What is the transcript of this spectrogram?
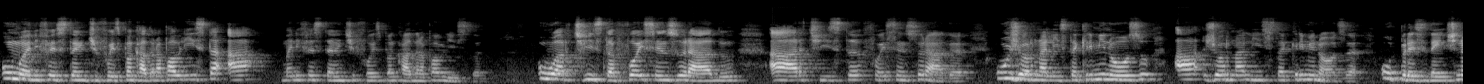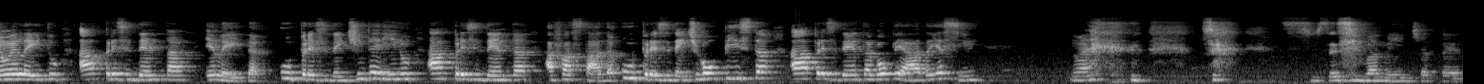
O manifestante foi espancado na Paulista, a manifestante foi espancada na Paulista O artista foi censurado, a artista foi censurada. O jornalista criminoso, a jornalista criminosa. O presidente não eleito, a presidenta eleita. O presidente interino, a presidenta afastada. O presidente golpista, a presidenta golpeada. E assim, não é? Sucessivamente até,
